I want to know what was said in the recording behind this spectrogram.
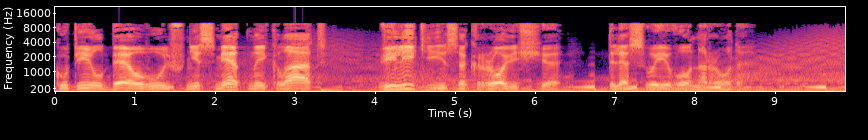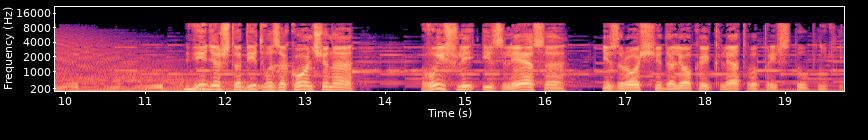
купил Беовульф несметный клад, Великие сокровища для своего народа. Видя, что битва закончена, вышли из леса, из рощи далекой клятва преступники.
